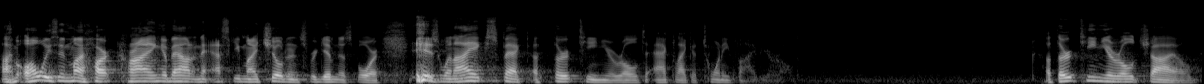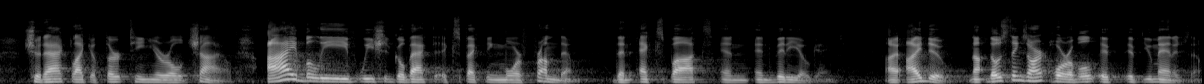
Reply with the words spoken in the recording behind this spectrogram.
I'm always in my heart crying about and asking my children's forgiveness for is when I expect a 13-year-old to act like a 25 a 13 year old child should act like a 13 year old child. I believe we should go back to expecting more from them than Xbox and, and video games. I, I do. Not, those things aren't horrible if, if you manage them.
